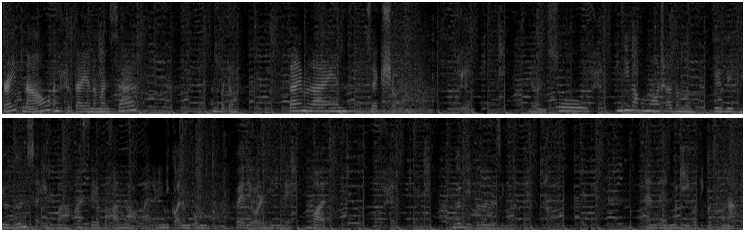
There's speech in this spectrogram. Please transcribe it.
right now, andito tayo naman sa ano ba to? Timeline section. Okay. Yun. So, hindi na ako masyadong mag-video dun sa iba kasi baka bawal. Hindi ko alam kung pwede or hindi. But, hanggang dito na lang siguro. And then, mag-iikot-ikot po na ako.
